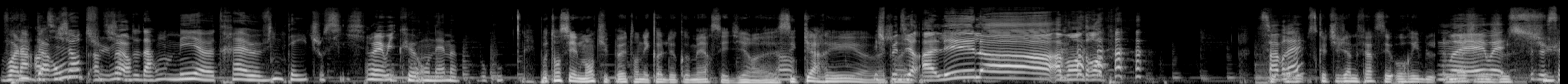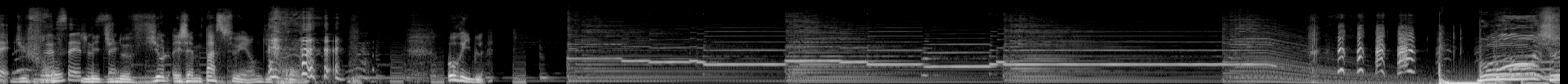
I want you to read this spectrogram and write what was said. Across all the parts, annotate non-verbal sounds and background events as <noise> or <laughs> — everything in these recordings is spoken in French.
Voilà, Plus un t-shirt, tu un t-shirt meurs. de daron, mais euh, très euh, vintage aussi. Ouais, oui. Que on aime beaucoup. Potentiellement, tu peux être en école de commerce et dire euh, c'est carré. euh, Et je peux dire, allez là Avant un drop. <laughs> C'est pas vrai horrible. Ce que tu viens de faire, c'est horrible. Là, Ouais, je, ouais, je sais, du je front, sais, je mais sais. d'une viol. Et j'aime pas suer hein, du front. <laughs> horrible. Bonjour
